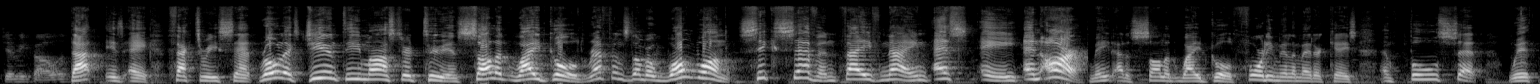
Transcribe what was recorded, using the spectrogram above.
Jimmy Fallon. That is a factory set Rolex GMT Master 2 in solid white gold, reference number 116759SANR. Made out of solid white gold, 40 millimeter case, and full set with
